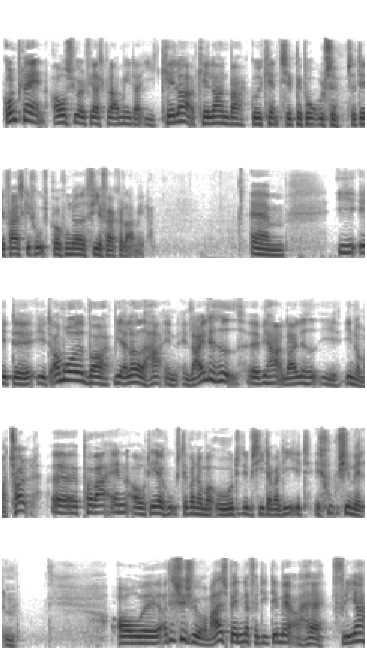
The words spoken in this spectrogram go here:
grundplan og 77 kvadratmeter i kælder, og kælderen var godkendt til beboelse. Så det er faktisk et hus på 144 kvadratmeter. Um, I et, øh, et område, hvor vi allerede har en, en lejlighed. Øh, vi har en lejlighed i, i nummer 12 uh, øh, på vejen, og det her hus, det var nummer 8, det vil sige, der var lige et, et hus imellem. Og, øh, og det synes vi var meget spændende, fordi det med at have flere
